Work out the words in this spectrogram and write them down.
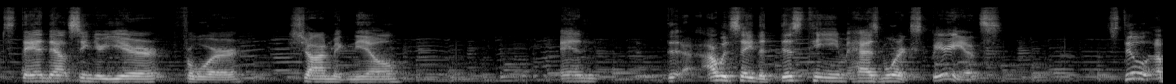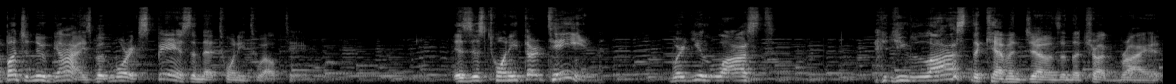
standout senior year for Sean McNeil, and th- I would say that this team has more experience Still a bunch of new guys, but more experienced than that 2012 team. Is this 2013 where you lost you lost the Kevin Jones and the Truck Bryant.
